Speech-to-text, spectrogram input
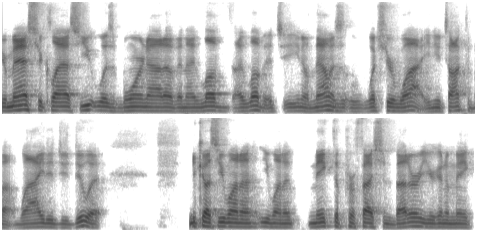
your master class you was born out of, and I love I love it. You know, now is what's your why? And you talked about why did you do it? Because you want to you want to make the profession better. You're going to make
